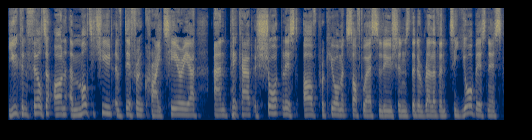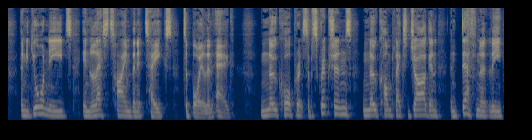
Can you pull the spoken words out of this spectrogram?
You can filter on a multitude of different criteria and pick out a short list of procurement software solutions that are relevant to your business and your needs in less time than it takes to boil an egg. No corporate subscriptions, no complex jargon, and definitely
